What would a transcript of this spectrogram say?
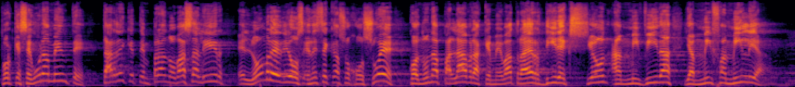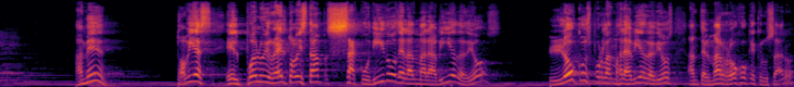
Porque seguramente tarde que temprano va a salir el hombre de Dios, en este caso Josué, con una palabra que me va a traer dirección a mi vida y a mi familia. Amén. Todavía el pueblo de Israel todavía está sacudido de las maravillas de Dios locos por las maravillas de Dios ante el mar rojo que cruzaron.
